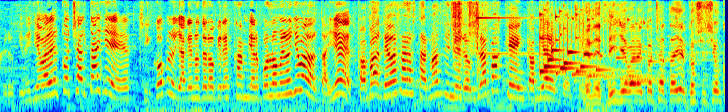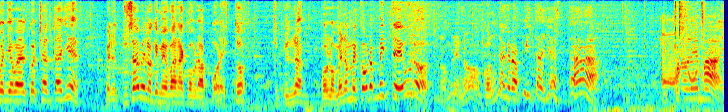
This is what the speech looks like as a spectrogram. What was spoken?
¿Pero quieres llevar el coche al taller? Chico, pero ya que no te lo quieres cambiar, por lo menos llévalo al taller. Papá, te vas a gastar más dinero en grapas que en cambiar el coche. Es decir, llevar el coche al taller, ¿qué obsesión con llevar el coche al taller? Pero tú sabes lo que me van a cobrar por esto. Por lo menos me cobran 20 euros. No, hombre, no, con una grapita ya está. ¿Qué problema hay?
